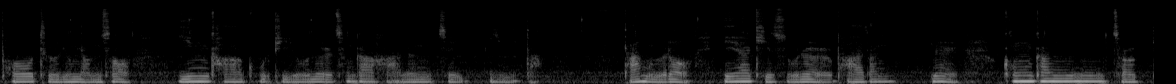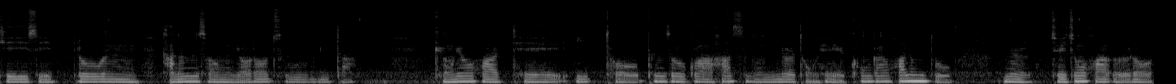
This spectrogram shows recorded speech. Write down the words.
접어들으면서 인가구 비율을 증가하는 세입니다. 다음으로 AR 기술을 발전을 공간 절개 새로운 가능성 열어줍니다. 경량화 데이터 분석과 능력을 통해 공간 활용도를 최종화으로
